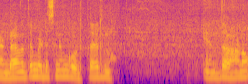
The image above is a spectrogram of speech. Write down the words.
രണ്ടാമത്തെ മെഡിസിനും കൊടുത്തായിരുന്നു. എന്താണോ?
